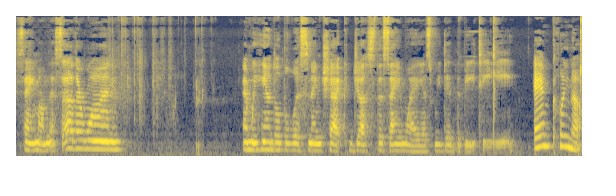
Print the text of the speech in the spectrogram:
Same on this other one. And we handled the listening check just the same way as we did the BTE. And clean up.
